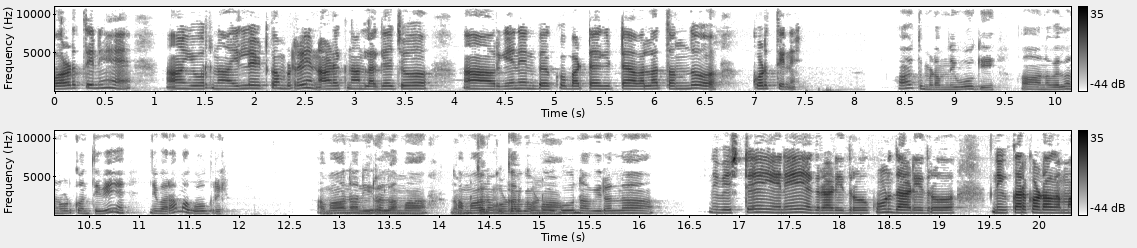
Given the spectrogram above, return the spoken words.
ಹೊರಡ್ತೀನಿ. ಇವ್ರನ್ನ ಇಲ್ಲೇ ಇಟ್ಕೊಂಡ್ಬಿಡ್ರಿ ನಾಳೆಗೆ ನಾನು ಲಗೇಜು ಅವ್ರಿಗೇನೇನು ಬೇಕು ಬಟ್ಟೆ ಗಿಟ್ಟೆ ಅವೆಲ್ಲ ತಂದು ಕೊಡ್ತೀನಿ. ಆಯ್ತು ಮೇಡಮ್ ನೀವು ಹೋಗಿ ನಾವೆಲ್ಲ ನೋಡ್ಕೊತೀವಿ ನೀವು ಆರಾಮಾಗಿ ಹೋಗ್ರಿ. ಅಮ್ಮ ನಾನು ಇರಲ್ಲಮ್ಮ. ನಮ್ಮ ಕರ್ಕೊಂಡು ಹೋಗು ನಾವಿರಲ್ಲ. ನೀವೆಷ್ಟೇ ಏನೇ ಎದುರಾಡಿದ್ರು ಕುಣಿದಾಡಿದ್ರು, ನೀವು ಕರ್ಕೊಂಡೋಗಮ್ಮ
